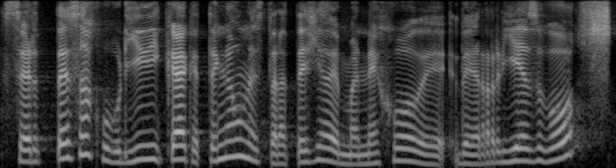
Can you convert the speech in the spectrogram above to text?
certeza jurídica, que tengan una estrategia de manejo de, de riesgos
